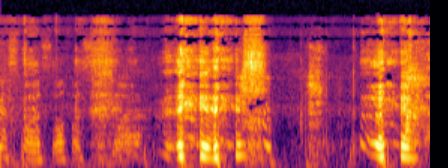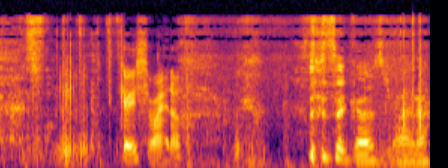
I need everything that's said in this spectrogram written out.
piss myself, I swear. Ghost Rider. It's a ghost rider.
